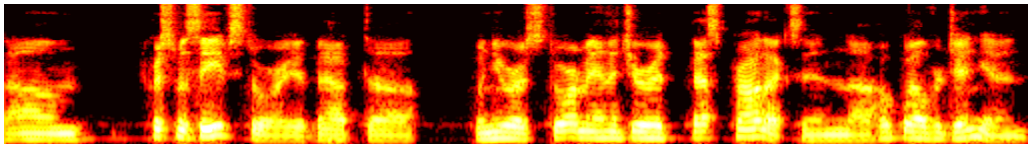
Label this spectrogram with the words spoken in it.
um, Christmas Eve story about uh, when you were a store manager at Best Products in uh, Hopewell, Virginia, and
